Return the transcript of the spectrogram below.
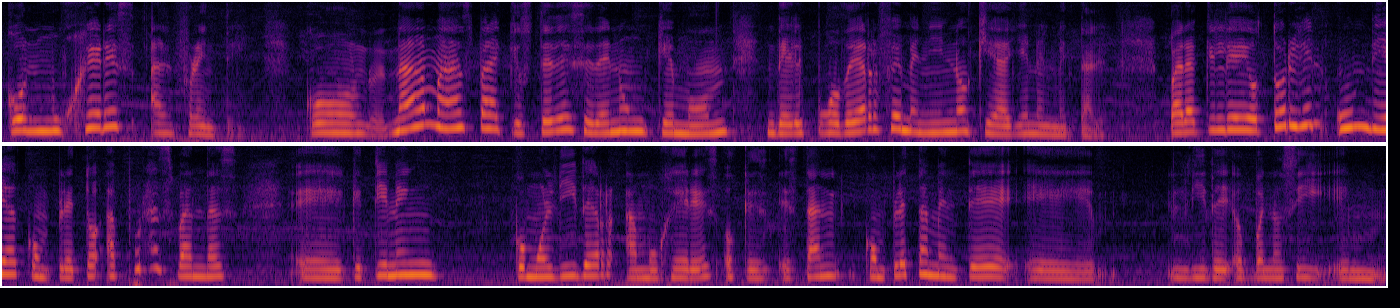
con mujeres al frente con nada más para que ustedes se den un quemón del poder femenino que hay en el metal para que le otorguen un día completo a puras bandas eh, que tienen como líder a mujeres o que están completamente eh, bueno sí em,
